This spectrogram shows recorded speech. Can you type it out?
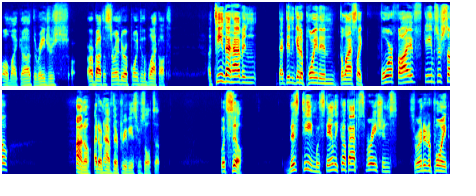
Oh my God, the Rangers are about to surrender a point to the Blackhawks. A team that haven't that didn't get a point in the last like four or five games or so. I don't know. I don't have their previous results up. But still, this team with Stanley Cup aspirations surrendered a point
